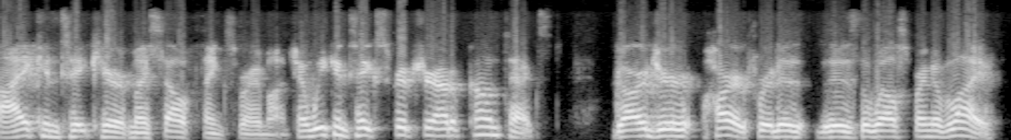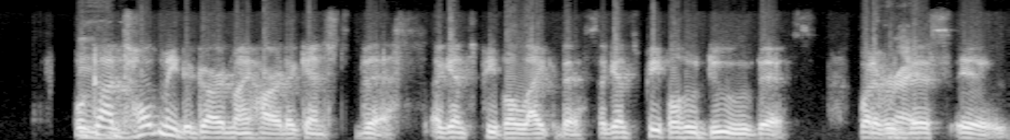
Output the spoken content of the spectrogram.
I can take care of myself, thanks very much. And we can take scripture out of context. Guard your heart, for it is, is the wellspring of life. Well, mm-hmm. God told me to guard my heart against this, against people like this, against people who do this, whatever right. this is.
